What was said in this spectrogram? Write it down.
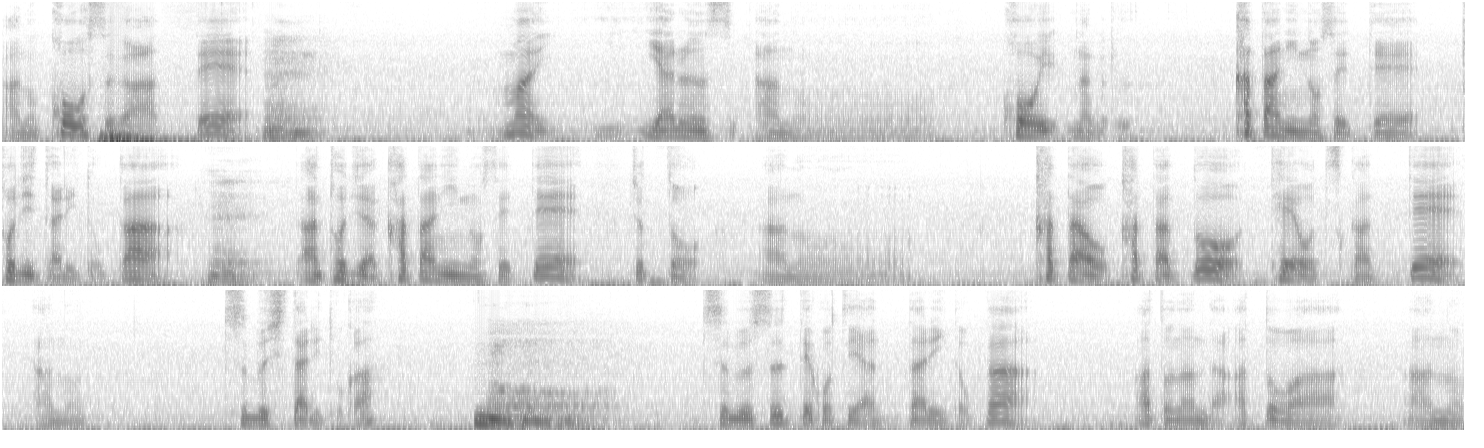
あのコースがあってうん。まあやるんすあのーこういうなんか肩に乗せて閉じたりとかはいあ閉じた肩に乗せてちょっとあのー肩を肩と手を使ってあの潰したりとか潰すってことやったりとかあとなんだあとはあのー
